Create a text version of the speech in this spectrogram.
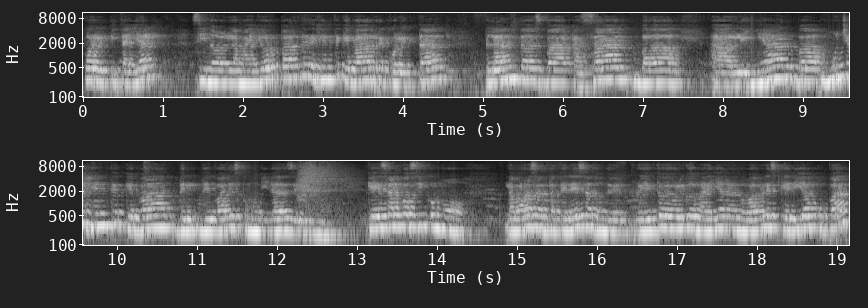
por el pitayal, sino la mayor parte de gente que va a recolectar plantas, va a cazar, va a leñar, va mucha gente que va de, varias comunidades del mismo, que es algo así como la Barra Santa Teresa, donde el proyecto eólico de Mariñas Renovables quería ocupar,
